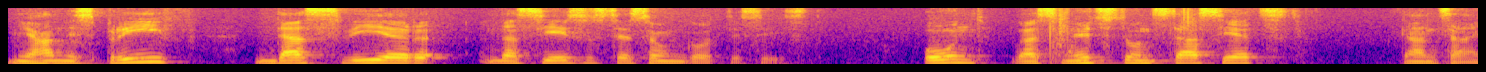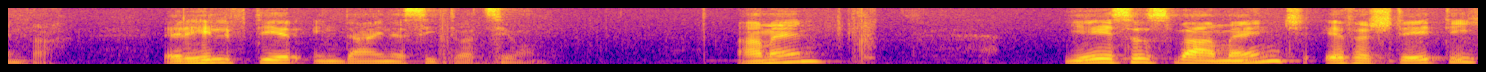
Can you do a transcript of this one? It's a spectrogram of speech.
im Johannesbrief, dass, wir, dass Jesus der Sohn Gottes ist. Und was nützt uns das jetzt? Ganz einfach. Er hilft dir in deiner Situation. Amen. Jesus war Mensch, er versteht dich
